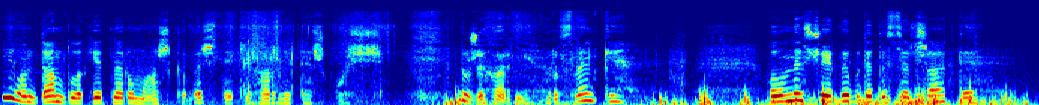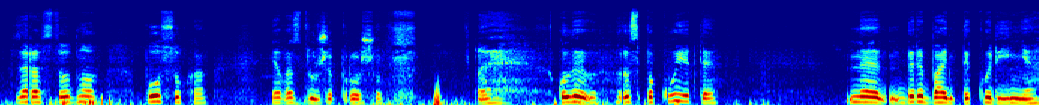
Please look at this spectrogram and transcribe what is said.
І вон там блакитна ромашка. Бачите, який гарний теж кущ. Дуже гарні рослинки. Головне, що як ви будете саджати, зараз все одно посуха, я вас дуже прошу. Коли розпакуєте, не деребаньте коріння,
